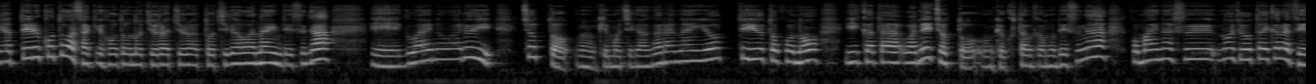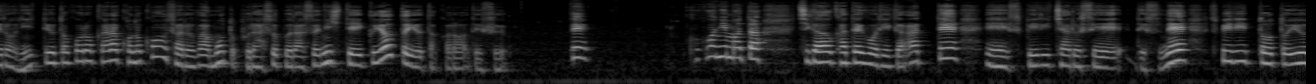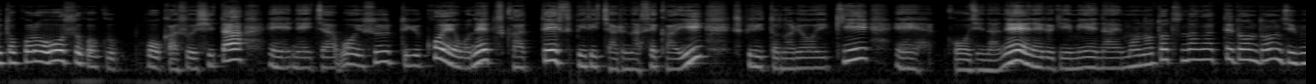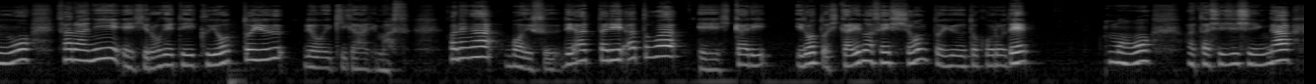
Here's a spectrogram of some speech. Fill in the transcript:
やっていることは先ほどのチュラチュラと違わないんですが、えー、具合の悪い、ちょっと、うん、気持ちが上がらないよっていうとこの言い方はね、ちょっと、うん、極端かもですが、こうマイナスの状態からゼロにっていうところから、このコンサルはもっとプラスプラスにしていくよというところです。で、ここにまた違うカテゴリーがあって、えー、スピリチュアル性ですね。スピリットというところをすごくフォーカスした、えー、ネイチャーボイスっていう声をね、使ってスピリチュアルな世界、スピリットの領域、えー高次なね、エネルギー見えないものとつながってどんどん自分をさらに広げていくよという領域があります。これがボイスであったり、あとは、えー、光、色と光のセッションというところで、もう私自身が、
